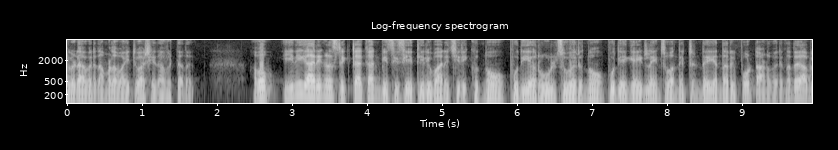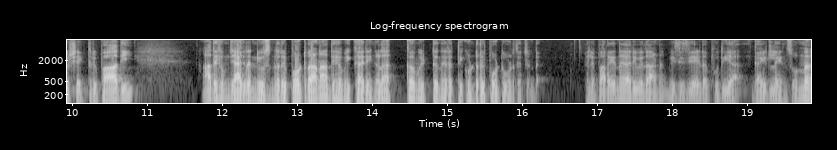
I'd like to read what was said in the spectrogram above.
ഇവിടെ അവർ നമ്മളെ വൈറ്റ് വാഷ് ചെയ്താണ് വിട്ടത്. അപ്പോൾ ഇനി കാര്യങ്ങൾ സ്ട്രിക്റ്റ് ആക്കാൻ ബി സി സി ഐ തീരുമാനിച്ചിരിക്കുന്നു. പുതിയ റൂൾസ് വരുന്നു. പുതിയ ഗൈഡ് ലൈൻസ് വന്നിട്ടുണ്ട് എന്ന റിപ്പോർട്ടാണ് വരുന്നത്. അഭിഷേക് ത്രിപാഠി അദ്ദേഹം ജാഗ്രൻ ന്യൂസിന്റെ റിപ്പോർട്ടറാണ്. അദ്ദേഹം ഇക്കാര്യങ്ങൾ അക്കമിട്ട് നിരത്തിക്കൊണ്ട് റിപ്പോർട്ട് കൊടുത്തിട്ടുണ്ട്. അതിൽ പറയുന്ന കാര്യം ഇതാണ്. ബി സി സി ഐയുടെ പുതിയ ഗൈഡ് ലൈൻസ് ഒന്ന്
